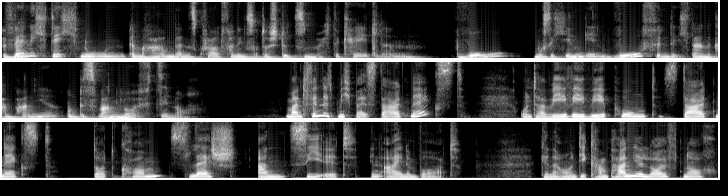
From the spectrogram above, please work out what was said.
Wenn ich dich nun im Rahmen deines Crowdfundings unterstützen möchte, Caitlin, wo muss ich hingehen? Wo finde ich deine Kampagne und bis wann läuft sie noch? Man findet mich bei Startnext unter www.startnext.com slash unseeit in einem Wort. Genau, und die Kampagne läuft noch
